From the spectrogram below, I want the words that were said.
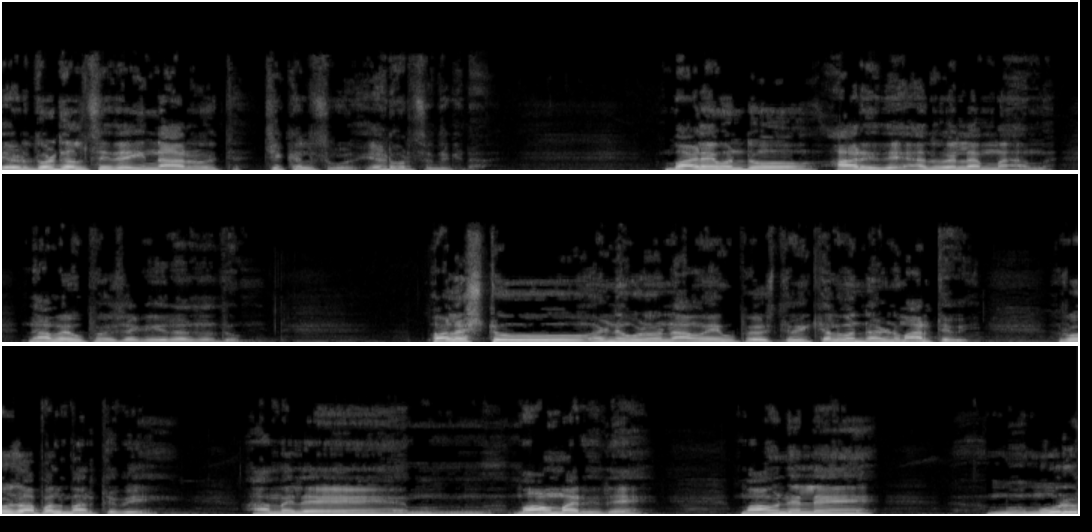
ಎರಡು ದೊಡ್ಡ ಹಲಸಿದೆ ಇನ್ನು ಆರು ಚಿಕ್ಕ ಹಲಸುಗಳು, ಎರಡು ವರ್ಷದ ಗಿಡ. ಬಾಳೆ ಒಂದು ಆರಿದೆ ಅದು ಎಲ್ಲ ಮ- ನಾವೇ ಉಪಯೋಗಿಸೋಕೆ ಇರೋದು ಅದು. ಭಾಳಷ್ಟು ಹಣ್ಣುಗಳು ನಾವೇ ಉಪಯೋಗಿಸ್ತೀವಿ, ಕೆಲವೊಂದು ಹಣ್ಣು ಮಾರ್ತೀವಿ. ರೋಸ್ ಆಪಲ್ ಮಾರ್ತೀವಿ, ಆಮೇಲೆ ಮಾವು ಮಾರಿದೆ. ಮಾವಿನಲ್ಲೇ ಮೂರು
